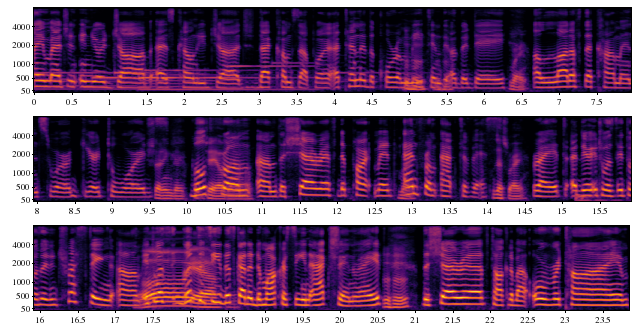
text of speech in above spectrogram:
I imagine in your job as county judge, that comes up. When I attended the quorum meeting the other day, Mm-hmm, Right. a lot of the comments were geared towards both from um, the sheriff department and from activists. That's right. Right. Uh, There, it was. It was an interesting. Um, it was Oh, good to see this kind of democracy in action. Right. Mm-hmm. The sheriff talking about overtime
